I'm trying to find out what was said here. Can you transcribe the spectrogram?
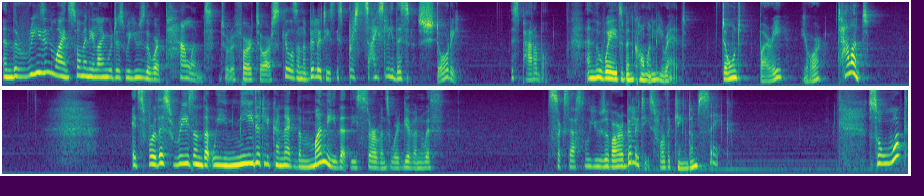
And the reason why in so many languages we use the word talent to refer to our skills and abilities is precisely this story, this parable, and the way it's been commonly read. Don't bury your talent. It's for this reason that we immediately connect the money that these servants were given with successful use of our abilities for the kingdom's sake. So, what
